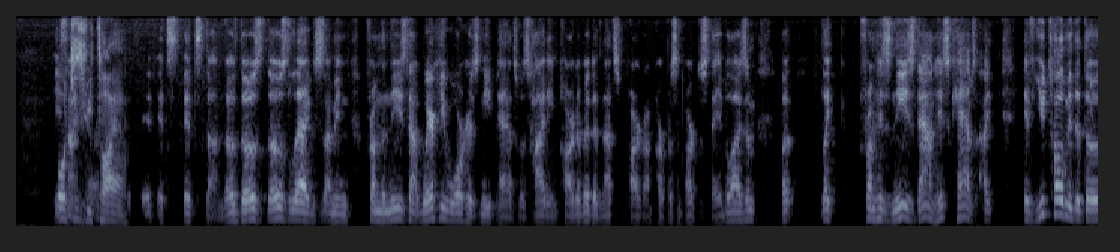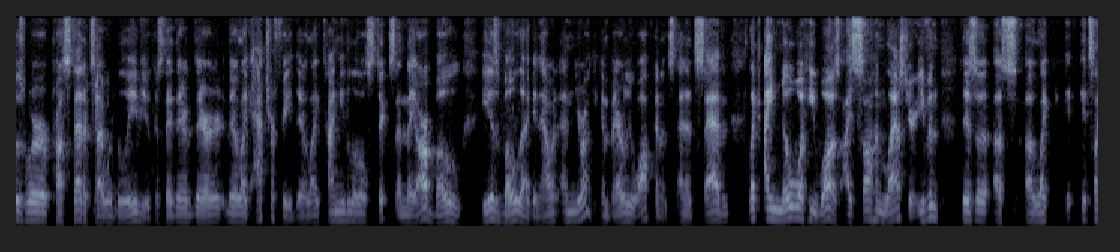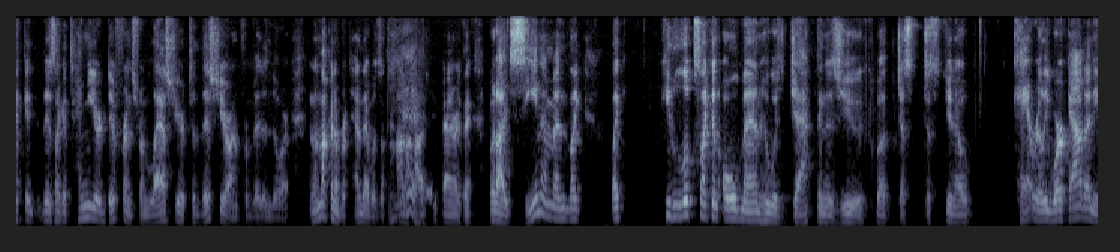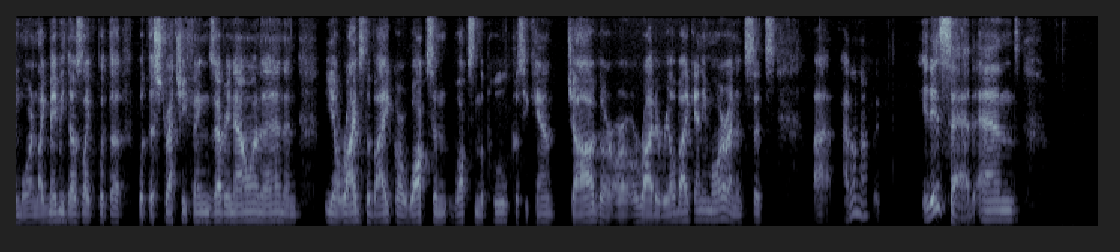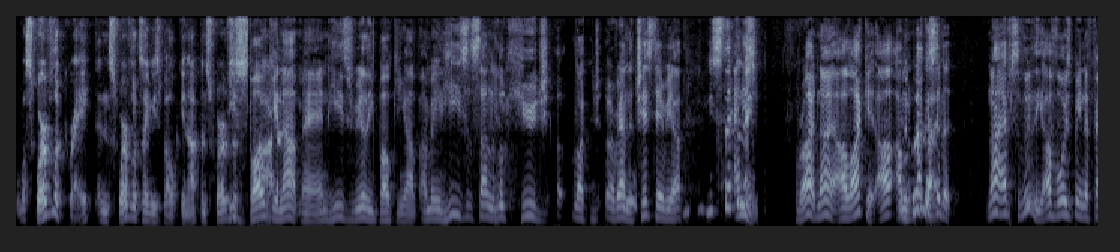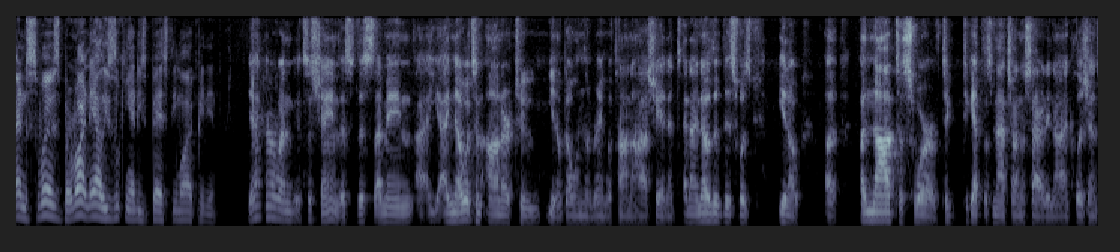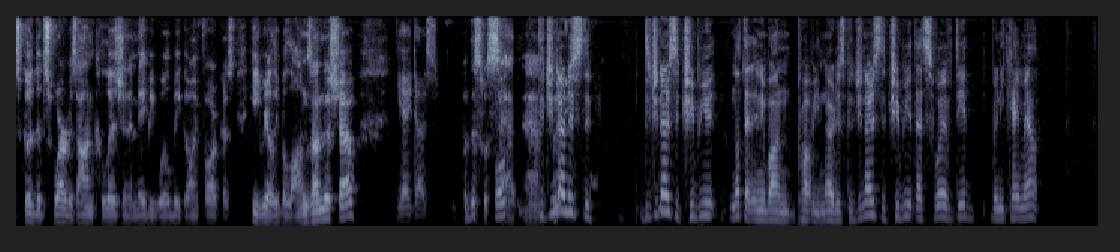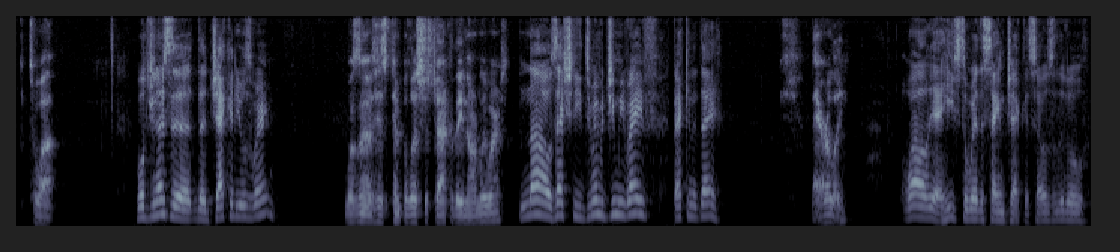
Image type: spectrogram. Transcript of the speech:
He's or just young. retire. It, it's it's done. Those those those legs. I mean, from the knees down, where he wore his knee pads was hiding part of it, and that's part on purpose and part to stabilize him. But like from his knees down, his calves. I if you told me that those were prosthetics, I would believe you because they they're they're they're like atrophied. They're like tiny little sticks, and they are bow. He is bow legged now, and you're right. He can barely walk, and it's and it's sad. And like I know what he was. I saw him last year. Even there's a a like it's like a, there's like a 10 year difference from last year to this year on Forbidden Door. And I'm not going to pretend I was a Tanahashi fan or anything, but I've seen him and like like he looks like an old man who was jacked in his youth, but just just you know can't really work out anymore. And like maybe does like with the with the stretchy things every now and then and you know rides the bike or walks in walks in the pool because he can't jog or, or, or ride a real bike anymore. And it's it's uh, i don't know. It, it is sad. And well swerve looked great and swerve looks like he's bulking up and swerve's He's bulking up, man. He's really bulking up. I mean, he's starting to look huge, uh, like around the chest area. he's thickening he's right. No, I like it. I, I'm In a like I said it. No, absolutely. I've always been a fan of Swerves, but right now he's looking at his best, in my opinion. Yeah, no, and it's a shame. This, this, I mean, I, I know it's an honor to you know go in the ring with Tanahashi, and it's, and I know that this was you know a, a nod to Swerve to, to get this match on a Saturday night on Collision. It's good that Swerve is on Collision and maybe will be going forward because he really belongs on this show. Yeah, he does. But this was Well, sad, man. Did you notice the? Did you notice the tribute? Not that anyone probably noticed, but did you notice the tribute that Swerve did when he came out? to what? Well, did you notice the the jacket he was wearing? Wasn't it his pimpalicious jacket that he normally wears? No, it was actually. Do you remember Jimmy Rave back in the day? Barely. Well, yeah, he used to wear the same jacket, so it was a little,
